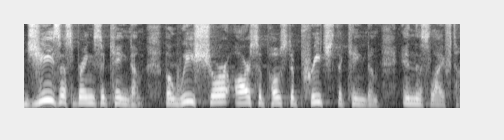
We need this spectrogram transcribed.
Jesus brings the kingdom kingdom, but we sure are supposed to preach the kingdom in this lifetime.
